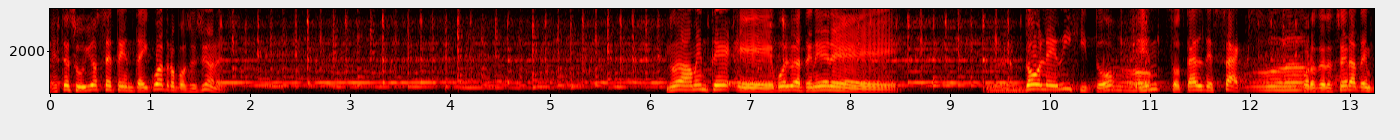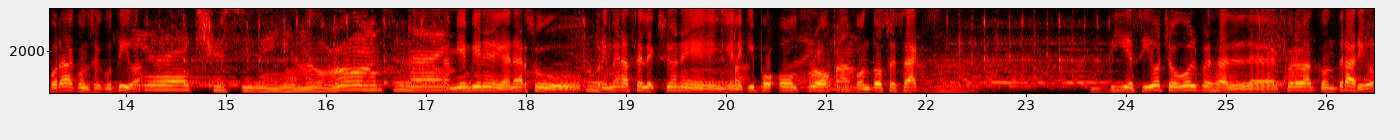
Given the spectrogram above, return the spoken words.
Este subió 74 posiciones. Nuevamente eh, vuelve a tener eh, doble dígito en total de sacks por tercera temporada consecutiva. También viene de ganar su primera selección en el equipo All Pro con 12 sacks. 18 golpes al eh, quarterback contrario.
